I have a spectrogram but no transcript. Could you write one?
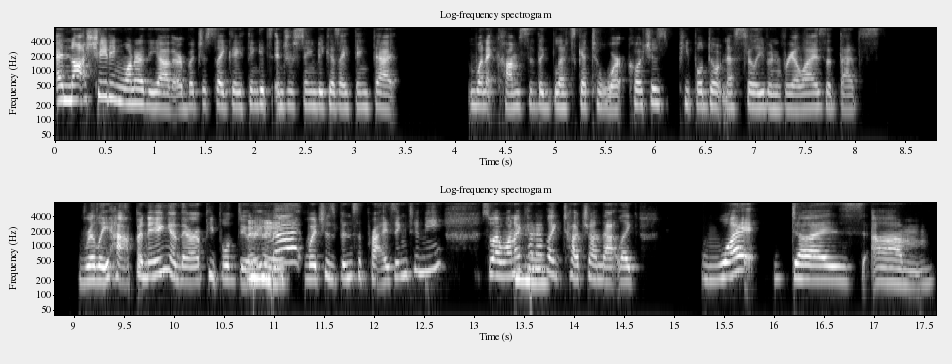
and not shading one or the other but just like i think it's interesting because i think that when it comes to the let's get to work coaches, people don't necessarily even realize that that's really happening and there are people doing mm-hmm. that, which has been surprising to me. So I want to mm-hmm. kind of mm-hmm. like touch on that like what does um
